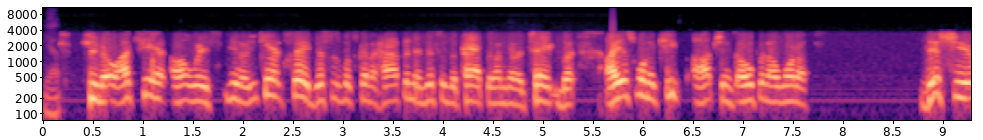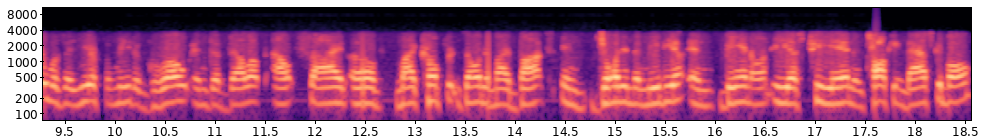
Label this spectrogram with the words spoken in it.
Yep. You know, I can't always, you know, you can't say this is what's going to happen and this is the path that I'm going to take. But I just want to keep options open. I want to. This year was a year for me to grow and develop outside of my comfort zone and my box and joining the media and being on ESPN and talking basketball.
